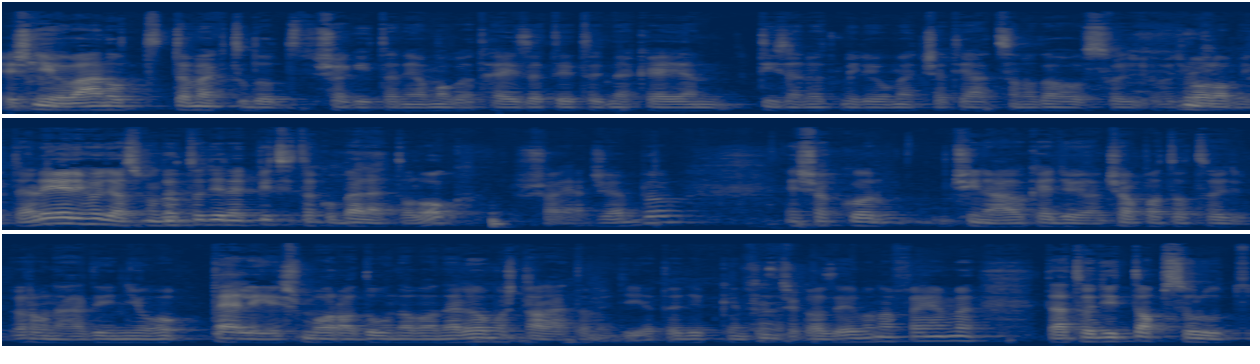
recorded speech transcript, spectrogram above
És nyilván ott te meg tudod segíteni a magad helyzetét, hogy ne kelljen 15 millió meccset játszanod ahhoz, hogy, hogy valamit elérj, hogy azt mondod, hogy én egy picit akkor beletolok saját zsebből, és akkor csinálok egy olyan csapatot, hogy Ronaldinho, Pelé és Maradona van elő. Most találtam egy ilyet egyébként, ez csak azért van a fejemben. Tehát, hogy itt abszolút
